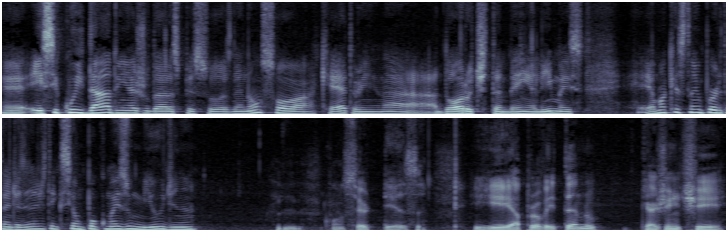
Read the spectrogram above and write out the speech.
é, esse cuidado em ajudar as pessoas, né? não só a Catherine, né? a Dorothy também ali, mas é uma questão importante. Às vezes a gente tem que ser um pouco mais humilde, né? Com certeza. E aproveitando que a gente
